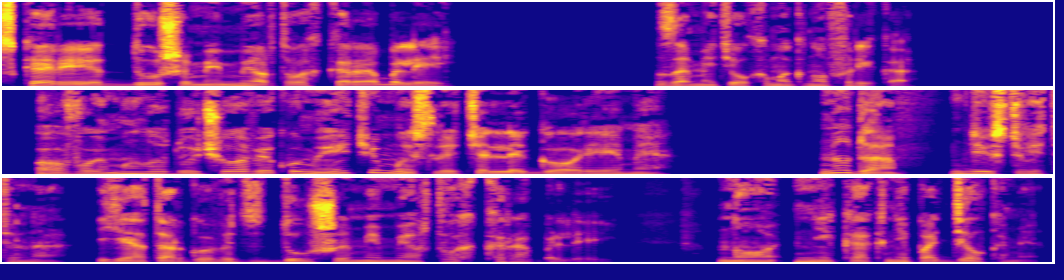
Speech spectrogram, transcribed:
Скорее, душами мертвых кораблей», — заметил, хмыкнув Рика. «А вы, молодой человек, умеете мыслить аллегориями?» «Ну да, действительно, я торговец душами мертвых кораблей, но никак не подделками.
